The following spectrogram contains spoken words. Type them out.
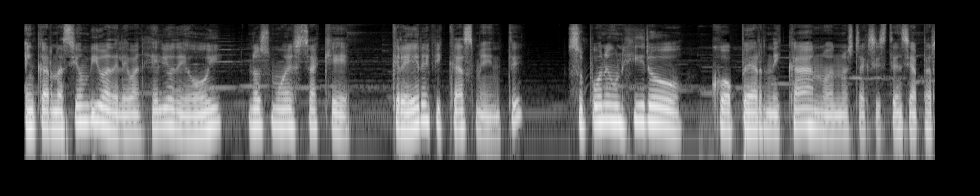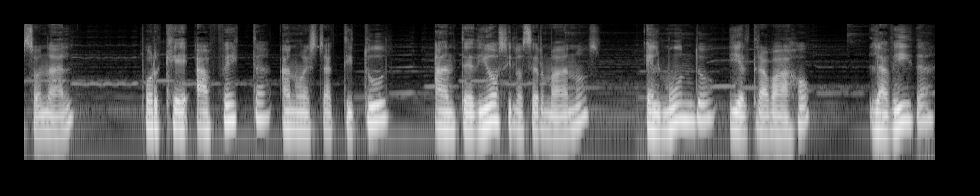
encarnación viva del Evangelio de hoy, nos muestra que creer eficazmente supone un giro copernicano en nuestra existencia personal porque afecta a nuestra actitud ante Dios y los hermanos, el mundo y el trabajo, la vida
